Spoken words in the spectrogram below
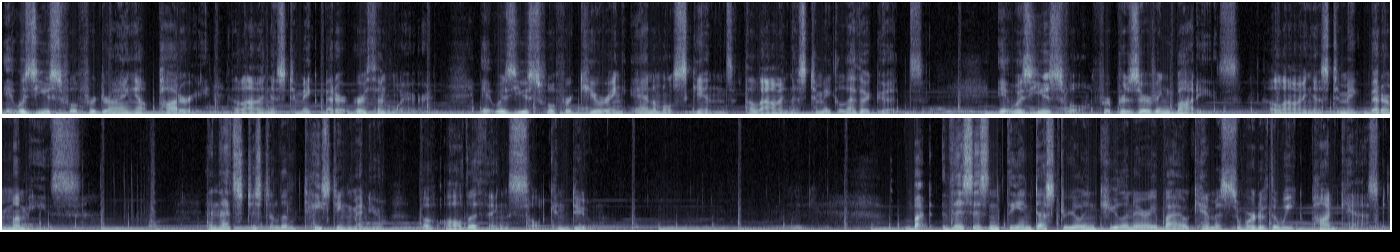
It was useful for drying out pottery, allowing us to make better earthenware. It was useful for curing animal skins, allowing us to make leather goods. It was useful for preserving bodies, allowing us to make better mummies. And that's just a little tasting menu of all the things salt can do. But this isn't the Industrial and Culinary Biochemist's Word of the Week podcast.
